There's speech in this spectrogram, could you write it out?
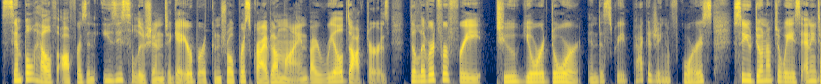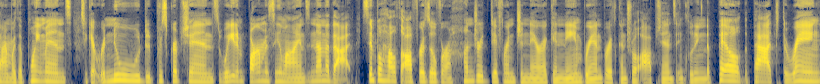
Simple Health offers an easy solution to get your birth control prescribed online by real doctors, delivered for free to your door in discreet packaging, of course. So you don't have to waste any time with appointments to get renewed prescriptions, wait in pharmacy lines, none of that. Simple Health offers over 100 different generic and name brand birth control options, including the pill, the patch, the ring,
